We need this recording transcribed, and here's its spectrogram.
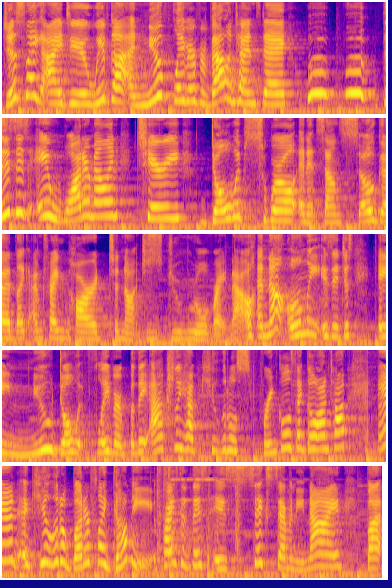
just like I do, we've got a new flavor for Valentine's Day. Woo, woo. This is a watermelon cherry Dole Whip swirl and it sounds so good. Like I'm trying hard to not just drool right now. And not only is it just a new Dole flavor, but they actually have cute little sprinkles that go on top and a cute little butterfly gummy. The price of this is $6.79, but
